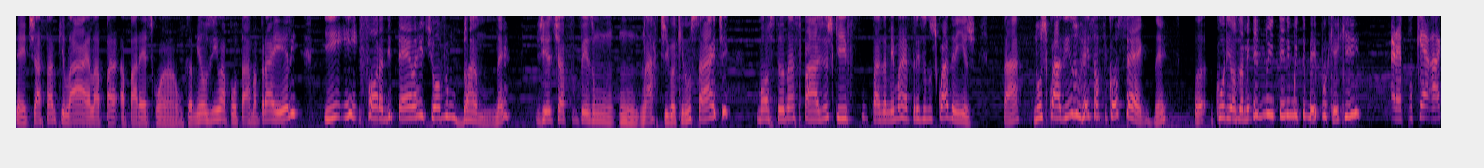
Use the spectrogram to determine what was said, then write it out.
A gente já sabe que lá ela apa- aparece com a- um caminhãozinho, aponta arma pra ele, e, e fora de tela a gente ouve um blam, né? Gente já fez um, um- um artigo aqui no site mostrando as páginas que faz a mesma referência dos quadrinhos, tá? Nos quadrinhos o rei só ficou cego, né? Curiosamente, gente não entende muito bem por que que... Cara, é porque a,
